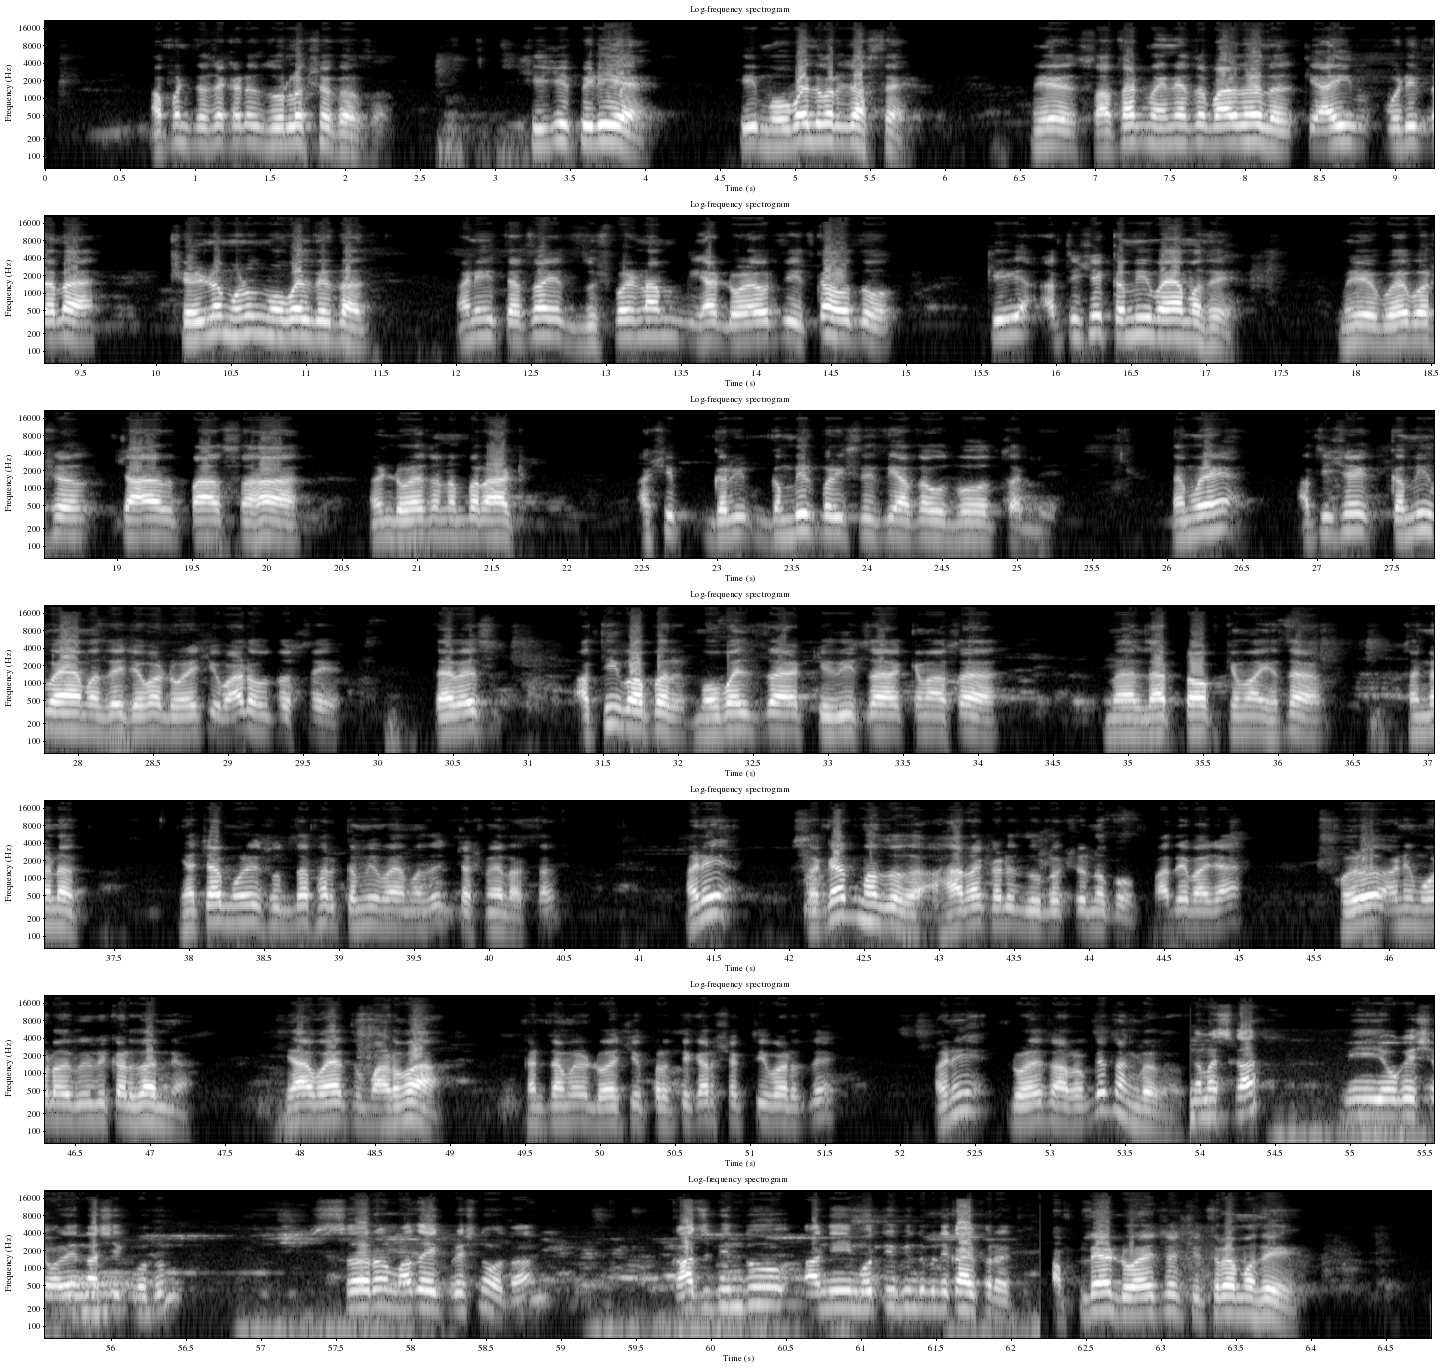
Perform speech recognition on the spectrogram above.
आपण त्याच्याकडे दुर्लक्ष करतो. ही जी पिढी आहे ही मोबाईलवर जास्त आहे. म्हणजे सात आठ महिन्याचं बाळ झालं की आई वडील त्याला खेळणं म्हणून मोबाईल देतात. आणि त्याचा एक दुष्परिणाम ह्या डोळ्यावरती इतका होतो की अतिशय कमी वयामध्ये म्हणजे वय वर्ष चार पाच सहा आणि डोळ्याचा नंबर आठ अशी गरीब गंभीर परिस्थिती आता उद्भवत चालली आहे. त्यामुळे अतिशय कमी वयामध्ये जेव्हा डोळ्याची वाढ होत असते त्यावेळेस अतिवापर मोबाईलचा टी व्हीचा किंवा असा लॅपटॉप किंवा ह्याचा संगणक ह्याच्यामुळे सुद्धा फार कमी वयामध्ये चष्मे लागतात. आणि सगळ्यात महत्त्वाचं आहाराकडे दुर्लक्ष नको. पालेभाज्या फळं आणि मोड आलेली कडधान्य या वयात वाढवा. कारण त्यामुळे डोळ्याची प्रतिकार शक्ती वाढते आणि डोळ्याचं आरोग्य चांगलं राहतं. नमस्कार. मी योगेश शेवाळे नाशिकमधून. सर माझा एक प्रश्न होता. काचबिंदू आणि मोतीबिंदूमध्ये काय फरक आहे? आपल्या डोळ्याच्या चित्रामध्ये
